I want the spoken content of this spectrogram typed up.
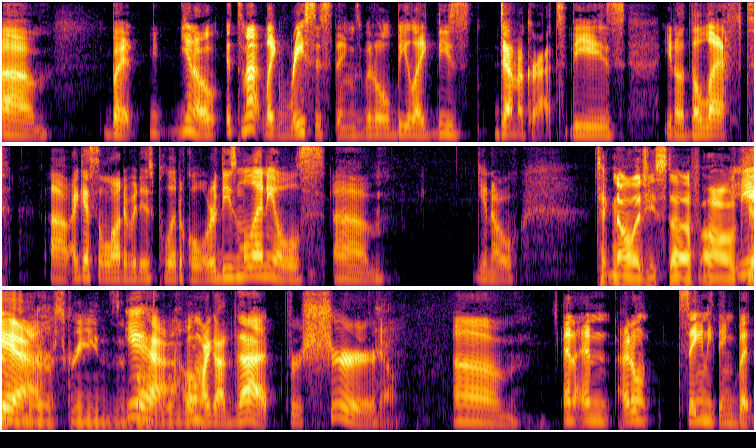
um, but you know, it's not like racist things, but it'll be like these Democrats, these, you know, the left. Uh, I guess a lot of it is political, or these millennials. Um, you know, Technology stuff. Oh, kids Yeah. and their screens and blah, blah, yeah. blah, blah. Oh my god, that for sure. Yeah. Um, and and I don't say anything, but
